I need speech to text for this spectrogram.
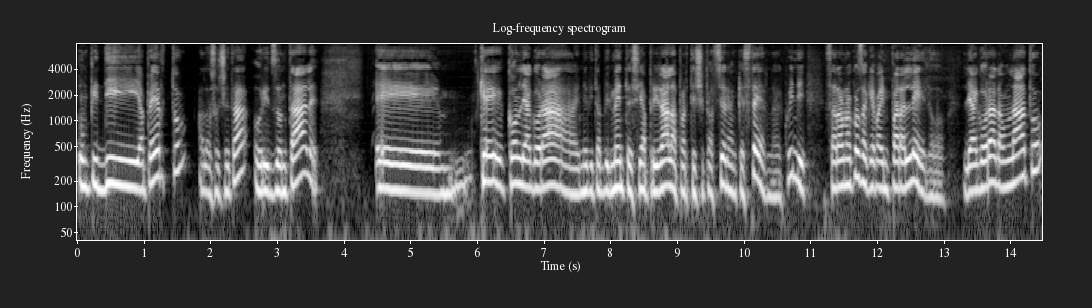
un PD aperto alla società, orizzontale, che con le Agorà inevitabilmente si aprirà la partecipazione anche esterna, quindi sarà una cosa che va in parallelo, le Agorà da un lato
